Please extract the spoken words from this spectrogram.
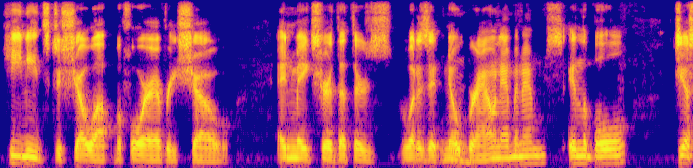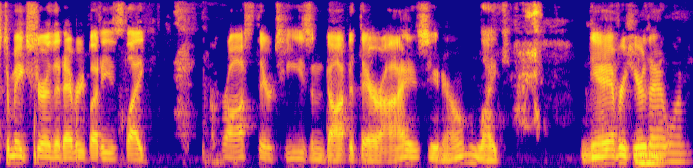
he needs to show up before every show and make sure that there's what is it, no Mhm. brown M and M's in the bowl, just to make sure that everybody's like crossed their T's and dotted their I's. You know, like you ever hear that one?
